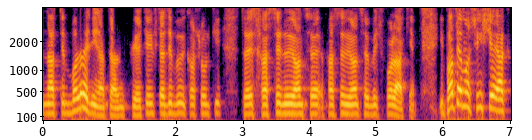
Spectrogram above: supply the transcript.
nad tym boleli na całym świecie i wtedy były koszulki, to jest fascynujące, fascynujące być Polakiem. I potem oczywiście jak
